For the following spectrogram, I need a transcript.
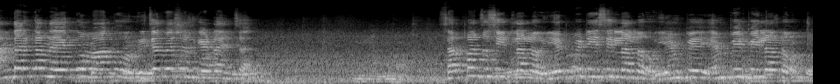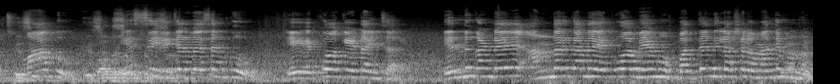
అందరికన్నా ఎక్కువ మాకు రిజర్వేషన్ కేటాయించాలి. సర్పంచ్ సీట్లలో ఎంపీటీసీలలో ఎంపీ ఎంపీపీలలో మాకు ఎస్సీ రిజర్వేషన్కు ఎక్కువ కేటాయించాలి. ఎందుకంటే అందరికన్నా ఎక్కువ మేము పద్దెనిమిది లక్షల మంది ఉన్నాం.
